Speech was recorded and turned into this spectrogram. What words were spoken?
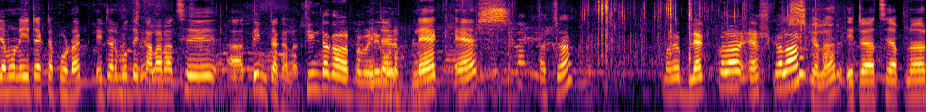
যেমন এইটা একটা প্রোডাক্ট এটার মধ্যে কালার আছে তিনটা কালার তিনটা কালার পাবেন এটা ব্ল্যাক অ্যাশ আচ্ছা মানে black colour ash colour colour এটা আছে আপনার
